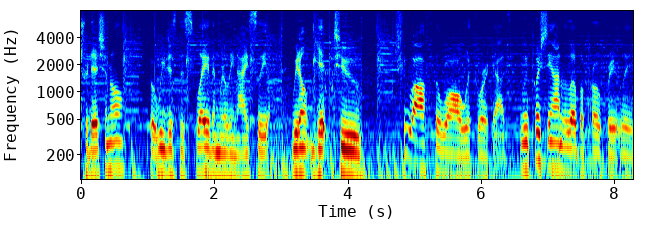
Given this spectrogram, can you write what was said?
traditional, but we just display them really nicely. We don't get too, too off the wall with workouts. We push the envelope appropriately.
